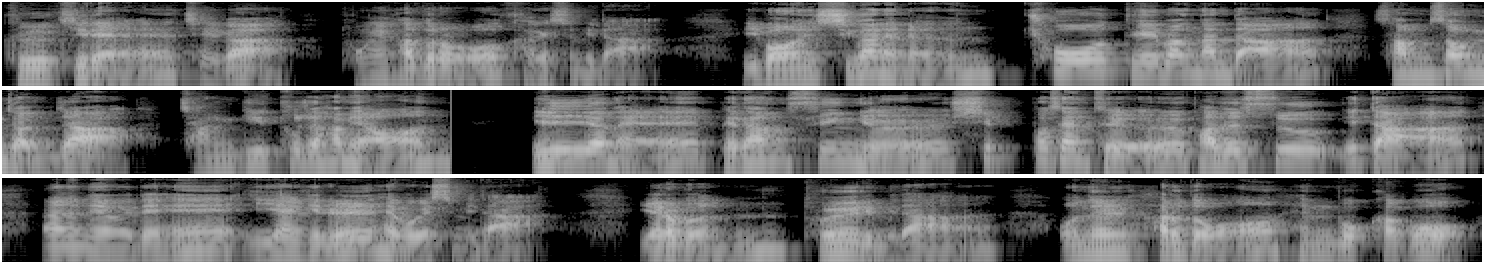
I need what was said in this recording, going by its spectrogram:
그 길에 제가 동행하도록 하겠습니다. 이번 시간에는 초대박 난다. 삼성전자 장기 투자하면 1년에 배당 수익률 10% 받을 수 있다. 라는 내용에 대해 이야기를 해보겠습니다. 여러분, 토요일입니다. 오늘 하루도 행복하고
